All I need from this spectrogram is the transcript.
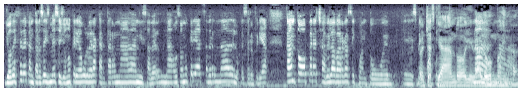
Yo dejé de cantar seis meses, yo no quería volver a cantar nada, ni saber nada, o sea, no quería saber nada de lo que se refería canto, ópera, Chabela Vargas y cuanto eh, espectáculo. y alumnos y nada.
